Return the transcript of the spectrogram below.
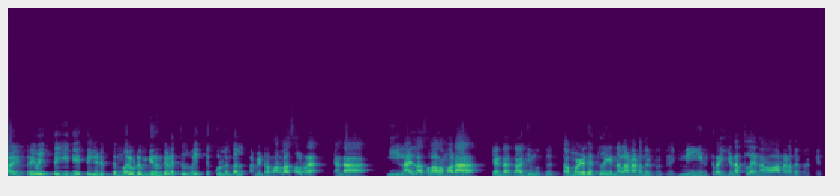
கயிற்றி வைத்த இதயத்தை எடுத்து மறுபடியும் இருந்த இடத்தில் வைத்துக் கொள்ளுங்கள் அப்படின்ற மாதிரிலாம் சொல்றேன் ஏன்டா நீ எல்லாம் இதெல்லாம் சொல்லலாமாடா ஏன்டா காஜிமுத்து? தமிழகத்துல என்னெல்லாம் நடந்துட்டு இருக்கு நீ இருக்கிற இடத்துல என்னெல்லாம் நடந்துட்டு இருக்கு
